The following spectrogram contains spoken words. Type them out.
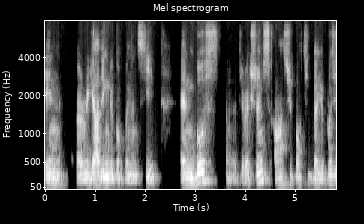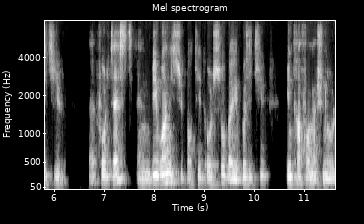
in uh, regarding the component C. And both uh, directions are supported by a positive uh, fold test and B1 is supported also by a positive intraformational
